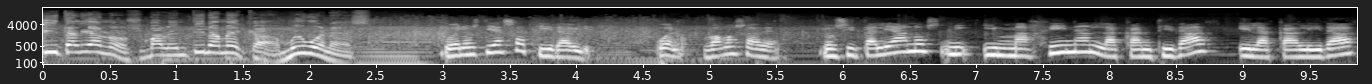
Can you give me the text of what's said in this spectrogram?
italianos. Valentina Meca, muy buenas. Buenos días a ti, David. Bueno, vamos a ver. Los italianos ni imaginan la cantidad y la calidad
